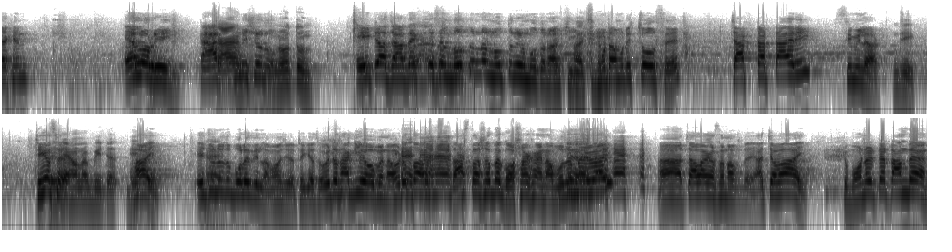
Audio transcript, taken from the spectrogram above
দেখেন এলো রিং টায়ার কন্ডিশনও নতুন। এইটা যা দেখতেছেন নতুন না নতুনের মতন আর কি আচ্ছা। মোটামুটি চলছে। চারটা টায়ারই সিমিলার জি। ঠিক আছে? ভাই এই জন্য তো বলে দিলাম আচ্ছা ঠিক আছে। ওইটা থাকলে হবে না ওটা তো রাস্তার সাথে ঘষা খায় না বুঝেন নাই ভাই? হ্যাঁ চালা গেছেন আপনি। আচ্ছা ভাই একটু বনেটটা টান দেন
